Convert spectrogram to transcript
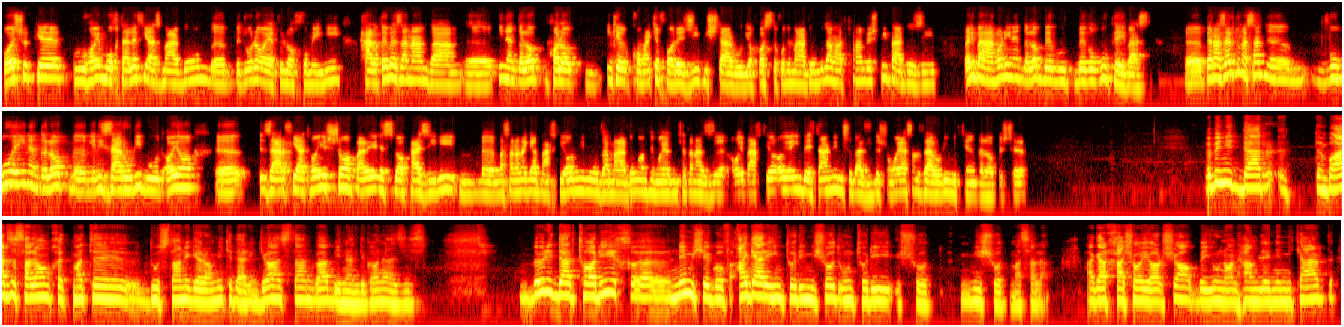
باعث شد که گروه های مختلفی از مردم به دور آیت الله خمینی حلقه بزنن و این انقلاب حالا اینکه کمک خارجی بیشتر بود یا خواست خود مردم بود هم حتما بهش می‌پردازیم. ولی به هر حال این انقلاب به وقوع پیوست. به نظرتون اصلا وقوع این انقلاب یعنی ضروری بود؟ آیا ظرفیت های شاه برای اصلاح پذیری مثلا اگر بختیار میموند و مردم هم حمایت می‌کردن از آقای بختیار آیا این بهتر نمی‌شد از دید شما؟ اصلا ضروری بود که انقلاب بشه؟ ببینید در با عرض سلام خدمت دوستان گرامی که در اینجا هستند و بینندگان عزیز. ببینید در تاریخ نمیشه گفت اگر اینطوری می‌شد اونطوری شد می‌شد مثلا. اگر خشایارشا به یونان حمله نمی‌کرد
